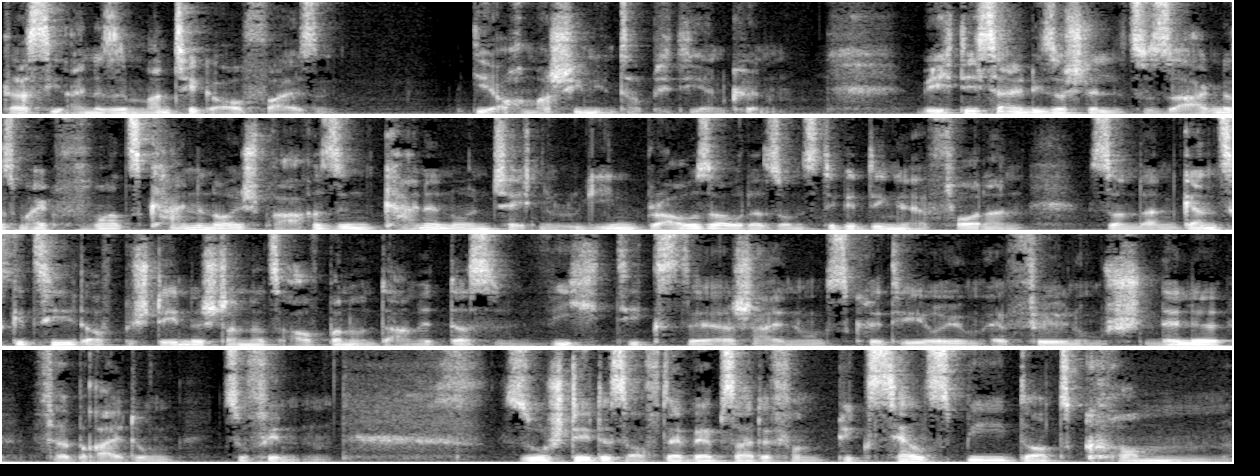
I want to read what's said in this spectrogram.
dass sie eine Semantik aufweisen, die auch Maschinen interpretieren können. Wichtig sei an dieser Stelle zu sagen, dass Microformats keine neue Sprache sind, keine neuen Technologien, Browser oder sonstige Dinge erfordern, sondern ganz gezielt auf bestehende Standards aufbauen und damit das wichtigste Erscheinungskriterium erfüllen, um schnelle Verbreitung zu finden. So steht es auf der Webseite von pixelsby.com.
